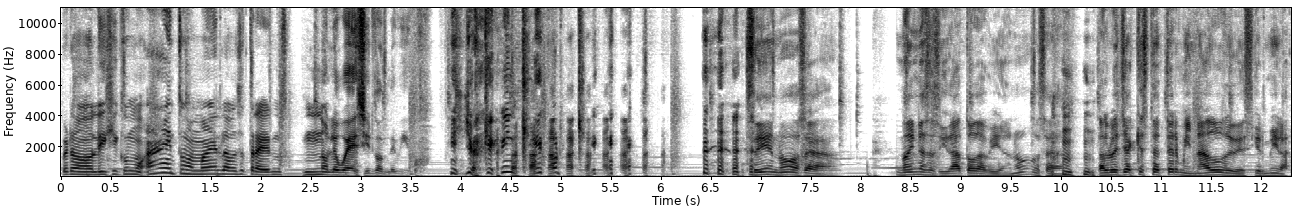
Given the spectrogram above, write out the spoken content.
Pero le dije como, ay, tu mamá la vas a traer. No le voy a decir dónde vivo. Y yo, Kevin, ¿qué? ¿Por qué? Sí, no, o sea, no hay necesidad todavía, ¿no? O sea, tal vez ya que esté terminado de decir, mira,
